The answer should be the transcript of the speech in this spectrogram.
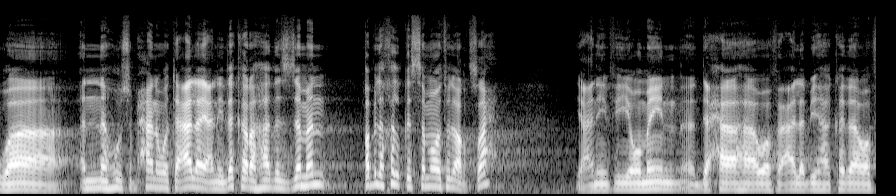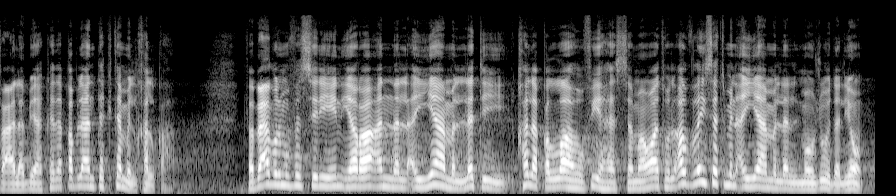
وأنه سبحانه وتعالى يعني ذكر هذا الزمن قبل خلق السماوات والأرض صح؟ يعني في يومين دحاها وفعل بها كذا وفعل بها كذا قبل أن تكتمل خلقها. فبعض المفسرين يرى أن الأيام التي خلق الله فيها السماوات والأرض ليست من أيام الموجودة اليوم. آه،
